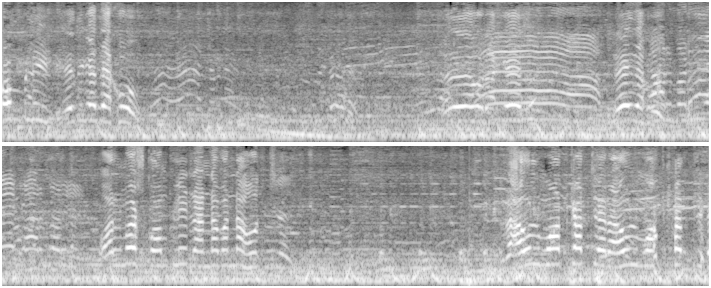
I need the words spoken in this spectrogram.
কমপ্লিট এদিকে দেখো। এই দেখো অলমোস্ট কমপ্লিট রান্না বান্না হচ্ছে। রাহুল মদ খাচ্ছে, রাহুল মদ খাচ্ছে।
